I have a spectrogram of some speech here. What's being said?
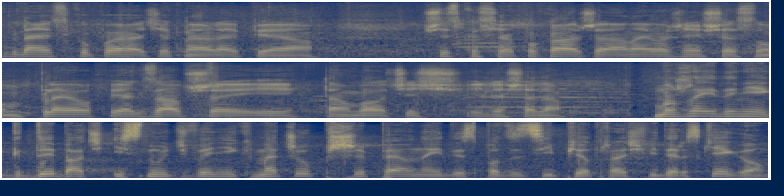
w Gdańsku pojechać jak najlepiej, a wszystko się pokaże, a najważniejsze są play-off jak zawsze i tam walczyć ile się da. Można jedynie gdybać i snuć wynik meczu przy pełnej dyspozycji Piotra Świderskiego.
